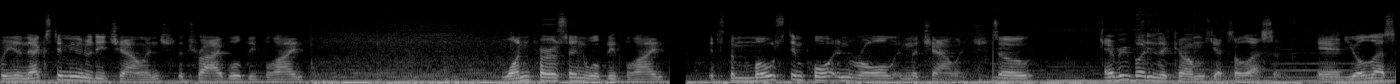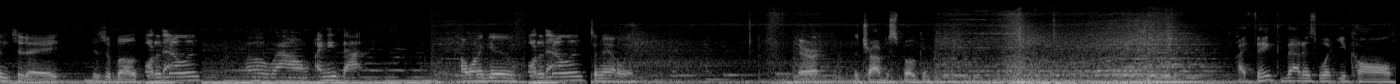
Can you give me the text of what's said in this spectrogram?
For your next immunity challenge, the tribe will be blind. One person will be blind. It's the most important role in the challenge. So everybody that comes gets a lesson. And your lesson today is about watermelon. Oh wow. I need that. I want to give Watermelon. to Natalie. Eric, the tribe has spoken. I think that is what you call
